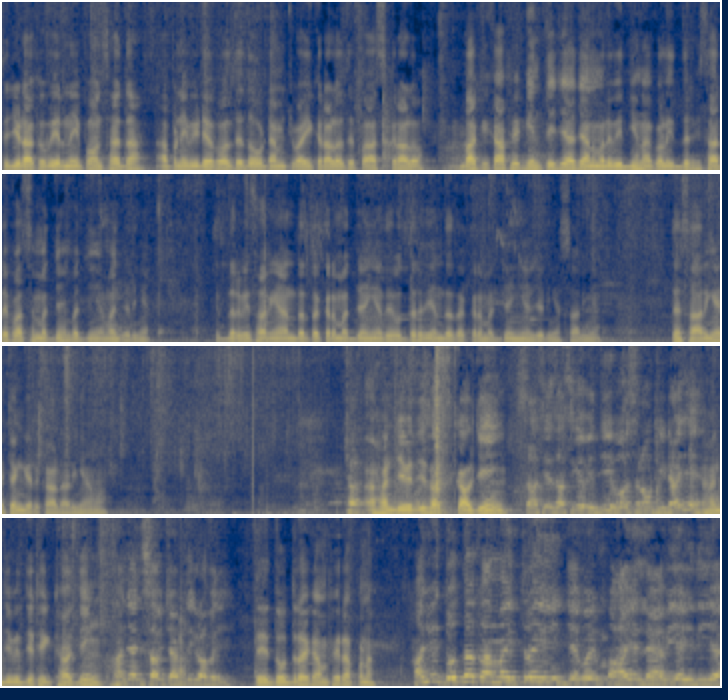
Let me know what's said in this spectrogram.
ਤੇ ਜਿਹੜਾ ਕੋਈ ਵੀਰ ਨਹੀਂ ਪਹੁੰਚ ਸਕਦਾ ਆਪਣੀ ਵੀਡੀਓ ਕਾਲ ਤੇ ਦੋ ਟਾਈਮ ਚਵਾਈ ਕਰਾ ਲਓ ਤੇ ਪਾਸ ਕਰਾ ਲਓ। ਬਾਕੀ ਕਾਫੀ ਗਿਣਤੀ 'ਚ ਜਾਨਵਰ ਵੀਰ ਜੀ ਉਹਨਾਂ ਕੋਲ ਇੱਧਰ ਵੀ ਸਾਰੇ ਪਾਸੇ ਮੱਝਾਂ ਹੀ ਵੱਜੀਆਂ ਵਾ ਜਿਹੜੀਆਂ। ਇੱਧਰ ਵੀ ਸਾਰੀਆਂ ਅੰਦਰ ਤੱਕਰ ਮੱਝਾਂ ਹੀ ਆ ਤੇ ਉੱਧਰ ਵੀ ਅੰਦਰ ਤੱਕਰ ਮੱਝਾਂ ਹੀ ਆ ਜਿਹੜੀਆਂ ਸਾਰੀਆਂ। ਤੇ ਸਾਰੀਆਂ ਚੰਗੇ ਰਿਕਾਰਡ ਵਾਲੀਆਂ ਵਾ। ਹਾਂਜੀ ਵੀਰ ਜੀ ਸਤਿ ਸ਼੍ਰੀ ਅਕਾਲ ਜੀ। ਸਾਸੀ ਸਾਸੀ ਵੀਰ ਜੀ ਹੋਰ ਸੁਣਾਓ ਠੀਕ ਠਾਕ ਜੀ? ਹਾਂਜੀ ਵੀਰ ਜੀ ਠੀਕ ਠਾਕ ਜੀ। ਹਾਂਜੀ ਹਾਂਜੀ ਸਭ ਚੜ੍ਹਦੀ ਕਲਾ ਭਾਜੀ। ਤੇ ਦੁੱਧ ਦਾ ਕੰਮ ਫਿਰ ਆਪਣਾ? ਹਾਂਜੀ ਦੁੱਧ ਦਾ ਕੰਮ ਹੈ ਇਤਰਾ ਹੀ ਜੇ ਕੋਈ ਆਏ ਲੈ ਵੀ ਆਈਦੀ ਆ।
